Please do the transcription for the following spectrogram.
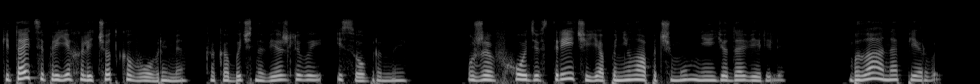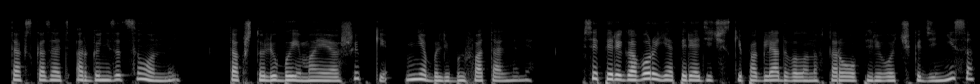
Китайцы приехали четко вовремя, как обычно вежливые и собранные. Уже в ходе встречи я поняла, почему мне ее доверили. Была она первой, так сказать, организационной, так что любые мои ошибки не были бы фатальными. Все переговоры я периодически поглядывала на второго переводчика Дениса,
